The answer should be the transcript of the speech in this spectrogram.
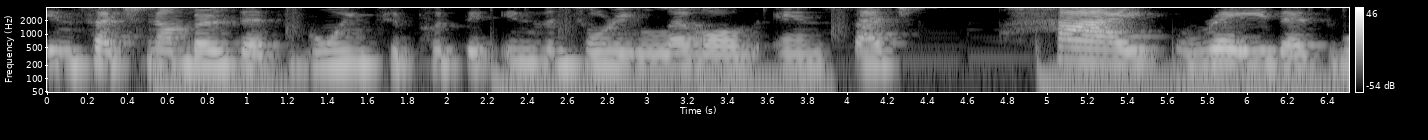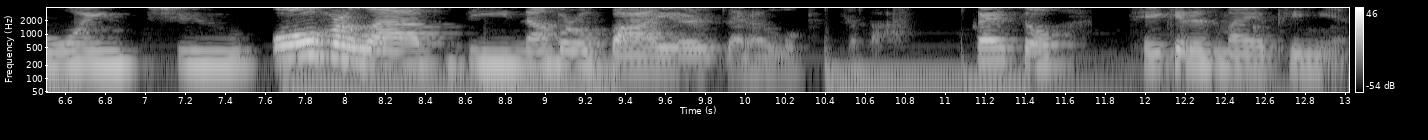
in such numbers that's going to put the inventory levels in such high rate that's going to overlap the number of buyers that are looking to buy okay so Take it as my opinion.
